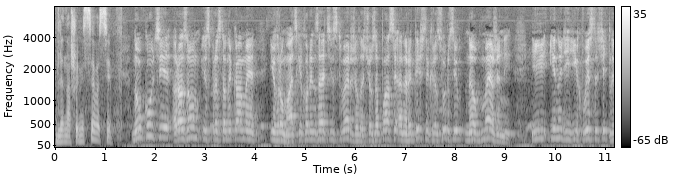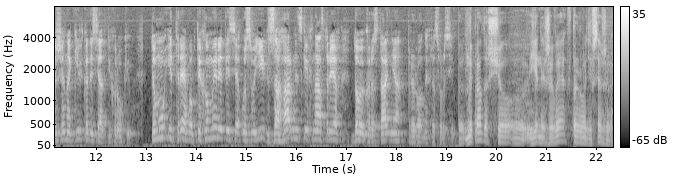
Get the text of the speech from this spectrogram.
для нашої місцевості. Науковці разом із представниками і громадських організацій стверджували, що запаси енергетичних ресурсів не обмежені, і іноді їх вистачить лише на кілька десятків років. Тому і треба втихомиритися у своїх загарбницьких настроях до використання природних ресурсів. Неправда, що є не живе в природі, все живе.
